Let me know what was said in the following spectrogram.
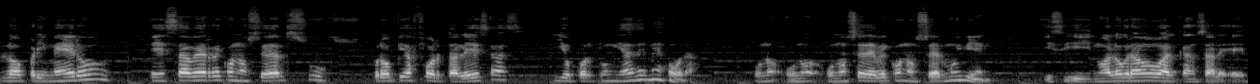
lo primero es saber reconocer sus propias fortalezas y oportunidades de mejora. Uno, uno, uno se debe conocer muy bien y si no ha logrado alcanzar e-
